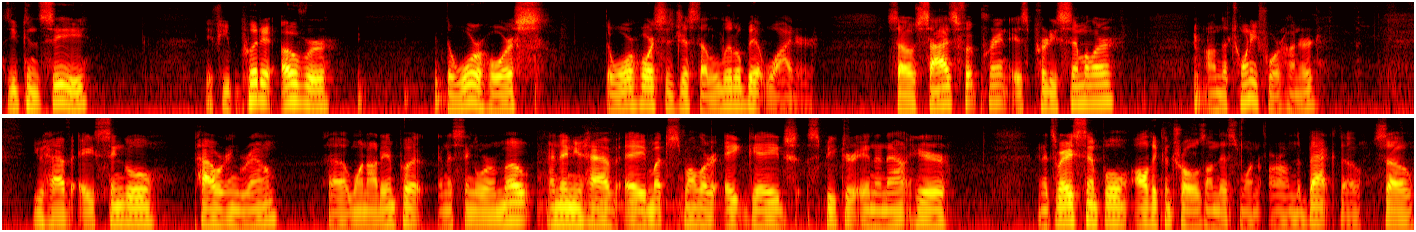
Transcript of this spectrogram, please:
As you can see, If you put it over the Warhorse, the Warhorse is just a little bit wider. So size footprint is pretty similar. On the 2400, you have a single power and ground, uh, one out input, and a single remote. And then you have a much smaller 8 gauge speaker in and out here. And it's very simple. All the controls on this one are on the back though. So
